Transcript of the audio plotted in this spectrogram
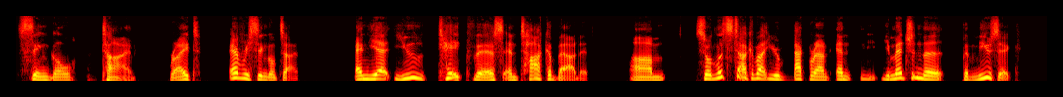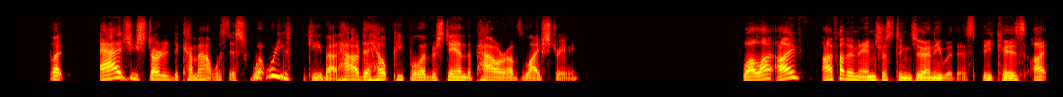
single time, right? Every single time. And yet you take this and talk about it. Um, so let's talk about your background. And you mentioned the the music, but as you started to come out with this, what were you thinking about how to help people understand the power of live streaming? Well, I, have I've had an interesting journey with this because I,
